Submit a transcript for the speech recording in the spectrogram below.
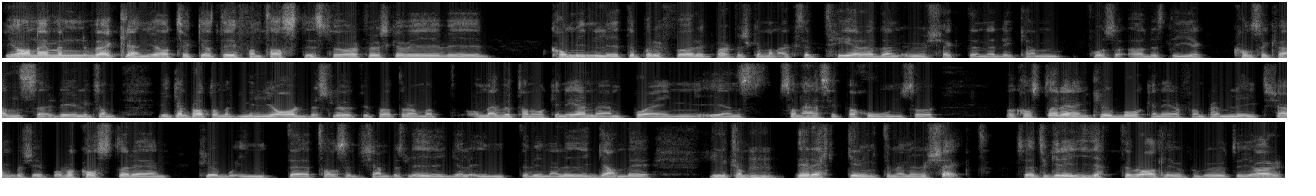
Ja, nej men verkligen. Jag tycker att det är fantastiskt. För varför ska vi, vi kom in lite på det förut, varför ska man acceptera den ursäkten när det kan få så ödesdigra konsekvenser? Det är liksom, vi kan prata om ett miljardbeslut, vi pratar om att om Everton åker ner med en poäng i en sån här situation så vad kostar det en klubb att åka ner från Premier League till Championship och vad kostar det en klubb att inte ta sig till Champions League eller inte vinna ligan? Det, liksom, mm. det räcker inte med en ursäkt. Så jag tycker det är jättebra att Liverpool går ut och gör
